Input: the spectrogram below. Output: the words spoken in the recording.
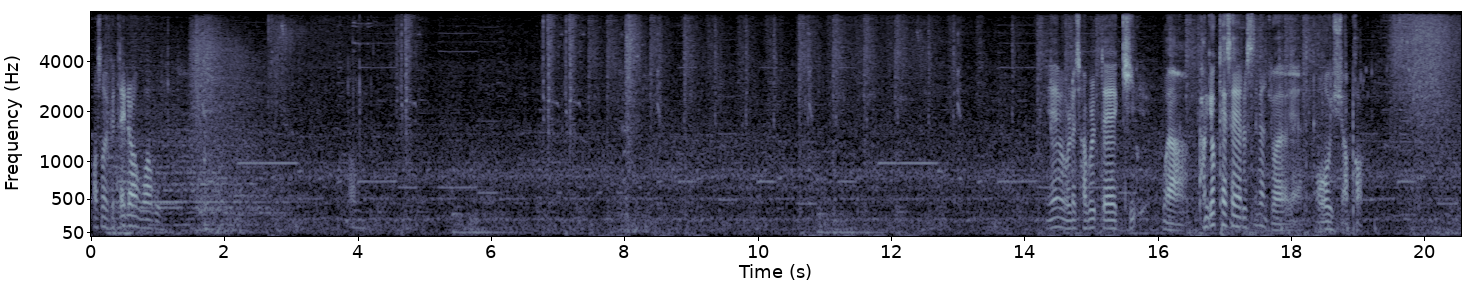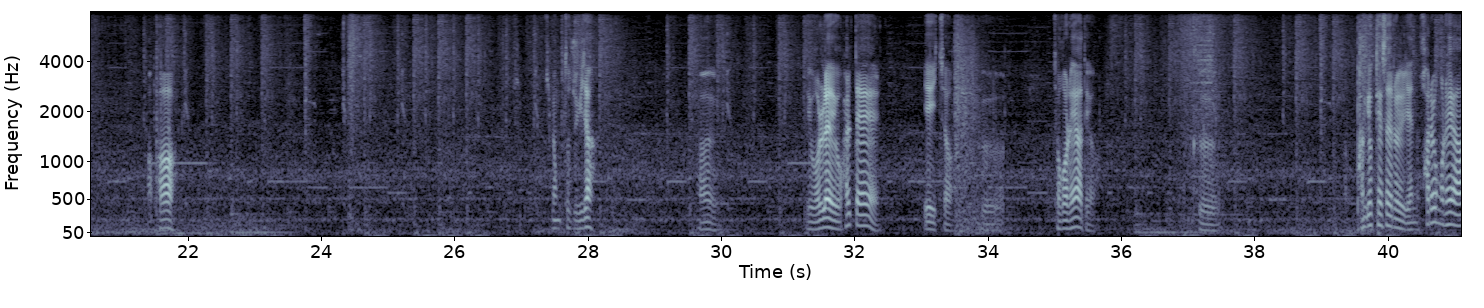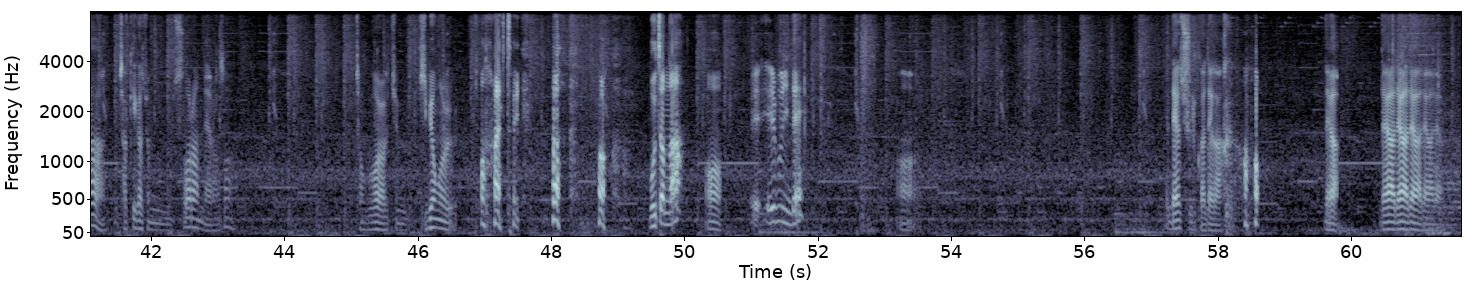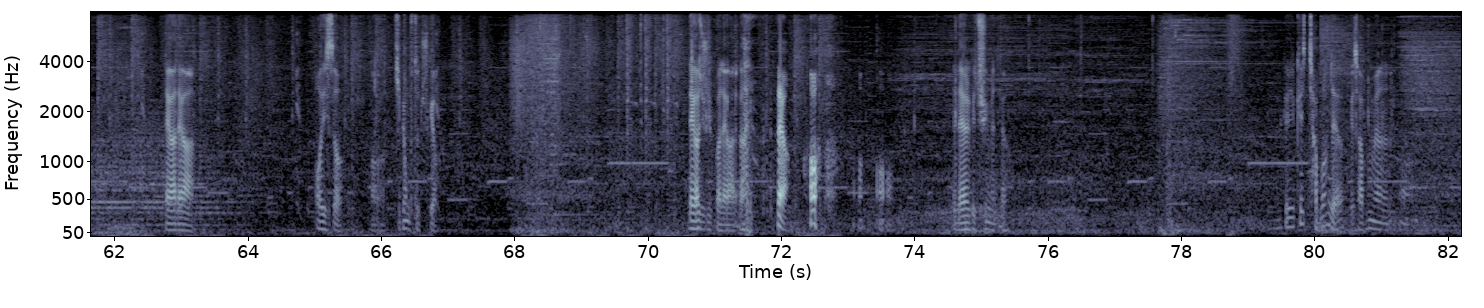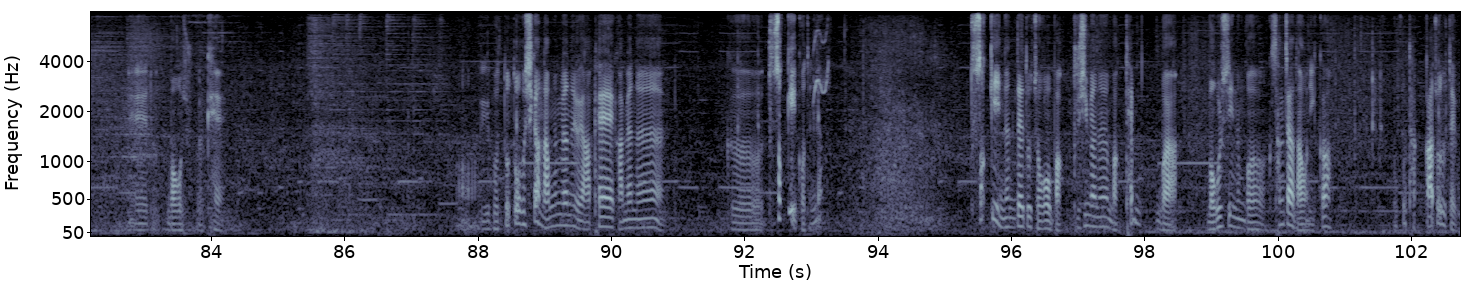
와서 이렇게 때리라고 하고. 어, 얘 원래 잡을 때 기, 뭐야 반격 태세를 쓰면 좋아요 얘. 어이씨 아파. 아파. 병부터 죽이자. 아유. 얘 원래 할때 얘 있죠. 그 저걸 해야 돼요. 그 반격 태세를 얘는 활용을 해야 잡기가 좀 수월한 애라서 전 그걸 지금 기병을 선언했더니 못 잡나? 어 1, 1분인데? 어 내가 죽일 거야 내가. 내가. 내가 내가 내가 내가 내가. 내가 내가. 어디 있어? 어 기병부터 죽여. 내가 죽일 거야 내가 내가. 내가. 어, 어, 어. 내가 이렇게 죽이면 돼요. 이렇게, 이렇게 잡으면 돼요. 이렇게 잡으면 어, 얘도 먹어주고 이렇게 이거 또, 또 시간 남으면 여기 앞에 가면은 그 투석기 있거든요? 투석기 있는데도 저거 막 부시면은 막 템, 뭐야, 먹을 수 있는 거 상자 나오니까 뭐 그거 다 까줘도 되고.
